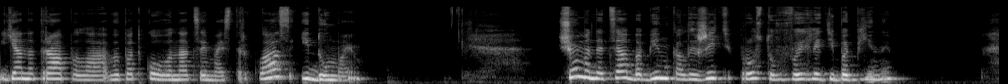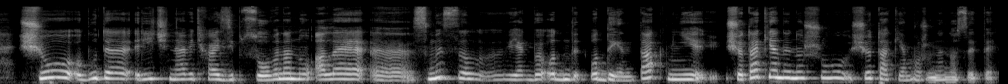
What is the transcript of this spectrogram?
я натрапила випадково на цей майстер-клас і думаю, що в мене ця бабінка лежить просто в вигляді бабіни. Що буде річ навіть хай зіпсована, ну але е, смисл якби один. Так? Мені, що так я не ношу, що так я можу не носити.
